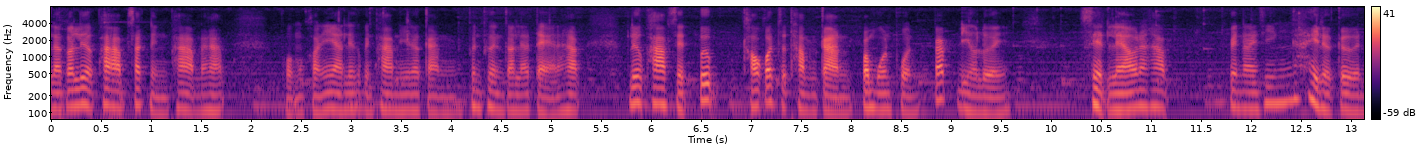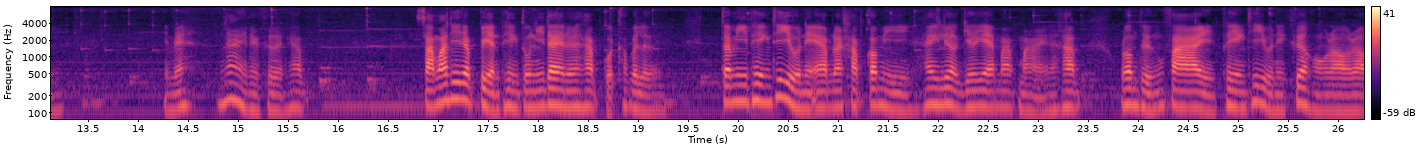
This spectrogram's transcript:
แล้วก็เลือกภาพสักหนึ่งภาพนะครับ ผมขออนุญาตเลือกเป็นภาพนี้แล้วกันเพื่อนๆก็แล้วแต่นะครับ เลือกภาพเสร็จปุ๊บเขาก็จะทำการประมวลผลแป๊บเดียวเลย เสร็จแล้วนะครับ เป็นอะไรที่ง่ายเหลือเกิน เห็นไหมง่ายเหลือเกินครับ สามารถที่จะเปลี่ยนเพลงตรงนี้ได้ด้วยครับ กดเข้าไปเลย จะมีเพลงที่อยู่ในแอปนะครับ ก็มีให้เลือกเยอะแยะมากมายนะครับรวมถึงไฟล์เพลงที่อยู่ในเครื่องของเราเรา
